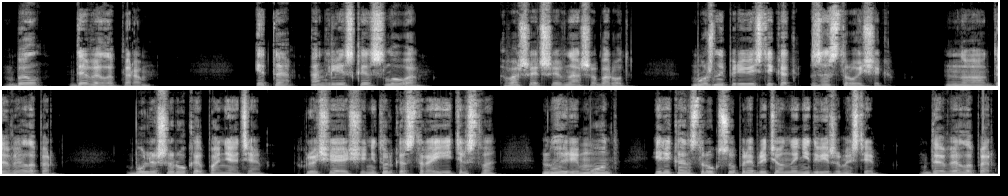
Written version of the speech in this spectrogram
был девелопером. Это английское слово, вошедшее в наш оборот, можно перевести как «застройщик». Но девелопер — более широкое понятие, включающее не только строительство, но и ремонт и реконструкцию приобретенной недвижимости. Девелопер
